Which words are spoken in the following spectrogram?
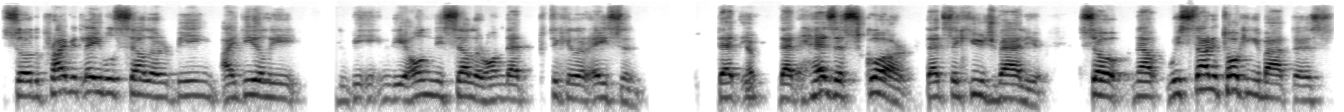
so the private label seller being ideally being the only seller on that particular ASIN that yep. it, that has a score, that's a huge value. So now we started talking about this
